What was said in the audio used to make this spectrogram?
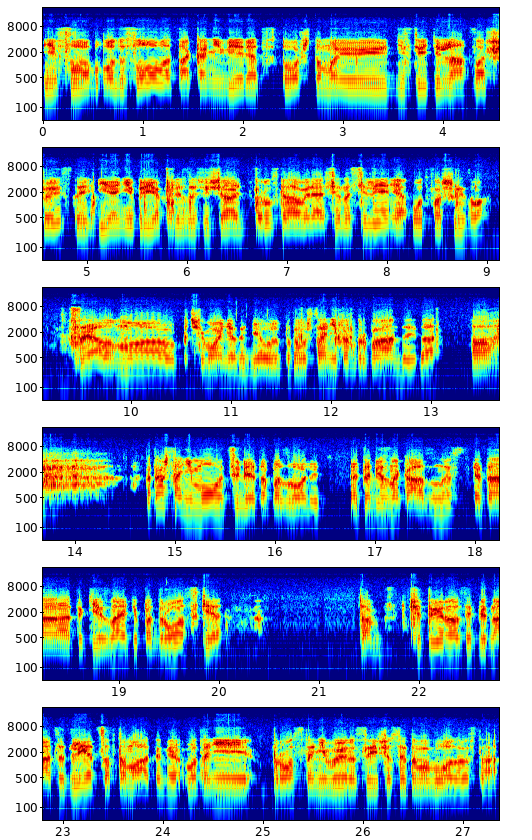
и в свободу слова, так они верят в то, что мы действительно фашисты, и они приехали защищать русскоговорящее население от фашизма. В целом, а, почему они это делают? Потому что они под пропагандой, да. Потому что они могут себе это позволить. Это безнаказанность. Это такие, знаете, подростки, там 14-15 лет с автоматами. Вот они просто не выросли еще с этого возраста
